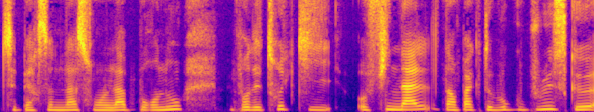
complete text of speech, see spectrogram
ces personnes-là sont là pour nous, mais pour des trucs qui au final t'impactent beaucoup plus qu'un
